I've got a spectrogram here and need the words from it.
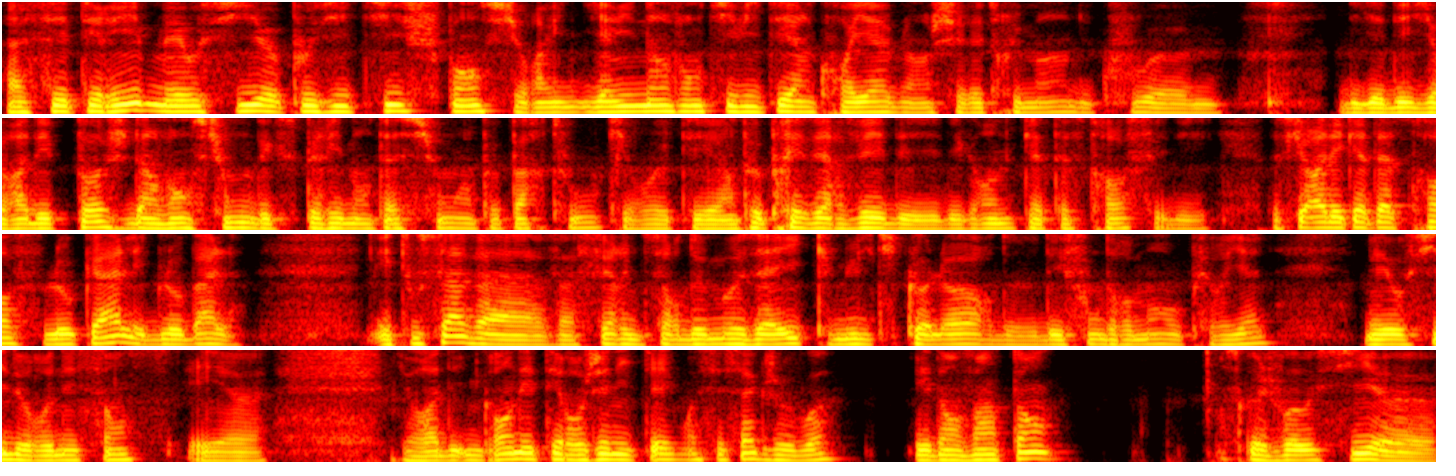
assez terribles, mais aussi euh, positifs. Je pense. Il y aura, une, il y a une inventivité incroyable hein, chez l'être humain. Du coup. Il y, a des, il y aura des poches d'invention, d'expérimentation un peu partout qui auront été un peu préservées des, des grandes catastrophes et des parce qu'il y aura des catastrophes locales et globales. Et tout ça va, va faire une sorte de mosaïque multicolore d'effondrement au pluriel, mais aussi de renaissance. Et euh, il y aura une grande hétérogénéité. Moi, c'est ça que je vois. Et dans 20 ans, ce que je vois aussi, euh,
